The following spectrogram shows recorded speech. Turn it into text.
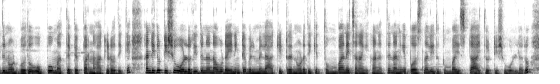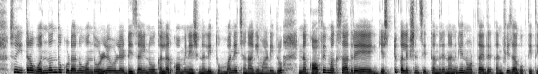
ಇದು ನೋಡ್ಬೋದು. ಉಪ್ಪು ಮತ್ತು ಪೆಪ್ಪರ್ನ ಹಾಕಿಡೋದಕ್ಕೆ. ಆ್ಯಂಡ್ ಇದು ಟಿಶ್ಯೂ ಹೋಲ್ಡರ್ ಇದನ್ನು ನಾವು ಡೈನಿಂಗ್ ಟೇಬಲ್ ಮೇಲೆ ಹಾಕಿಟ್ರೆ ನೋಡೋದಕ್ಕೆ ತುಂಬಾ ಚೆನ್ನಾಗಿ ಕಾಣುತ್ತೆ. ನನಗೆ ಪರ್ಸ್ನಲಿ ಇದು ತುಂಬ ಇಷ್ಟ ಆಯಿತು ಟಿಶ್ಯೂ ಹೋಲ್ಡರು ಸೊ ಈ ಥರ ಒಂದೊಂದು ಕೂಡ ಒಂದು ಒಳ್ಳೆ ಒಳ್ಳೆ ಡಿಸೈನು ಕಲರ್ ಕಾಂಬಿನೇಷನಲ್ಲಿ ತುಂಬಾ ಚೆನ್ನಾಗಿ ಮಾಡಿದರು. ಇನ್ನು ಕಾಫಿ ಮಗ್ಸ್ ಆದರೆ ಎಷ್ಟು ಕಲೆಕ್ಷನ್ಸ್ ಇತ್ತಂದರೆ ನನಗೆ ನೋಡ್ತಾ ಇದ್ದರೆ ಕನ್ಫ್ಯೂಸ್ ಆಗೋಗ್ತಿತ್ತು.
